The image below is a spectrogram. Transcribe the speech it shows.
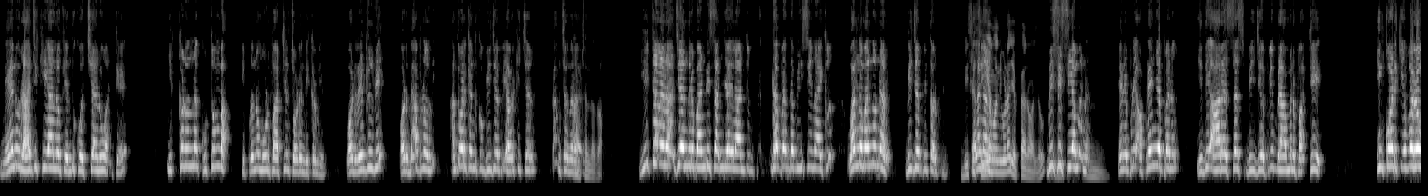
నేను రాజకీయాల్లోకి ఎందుకు వచ్చాను అంటే ఇక్కడున్న కుటుంబ ఇప్పుడున్న మూడు పార్టీలు చూడండి ఇక్కడ మీరు. వాడు రెడ్లది వాడు బేపనోల్ది. అంతవరకు ఎందుకు బీజేపీ ఎవరికి ఇచ్చారు? రామచంద్రరావు. రామచంద్రరావు. ఈటల రాజేంద్ర బండి సంజయ్ లాంటి పెద్ద పెద్ద బీసీ నాయకులు వంద మంది ఉన్నారు బీజేపీ అని కూడా చెప్పారు వాళ్ళు. బీసీ సీఎం అన్న. నేను ఎప్పుడు అప్పుడేం చెప్పాను? ఇది ఆర్ఎస్ఎస్ బీజేపీ బ్రాహ్మణ పార్టీ. ఇంకోటికి ఇవ్వరు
